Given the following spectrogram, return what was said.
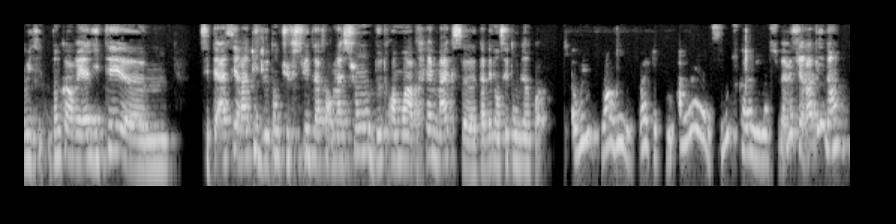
oui, donc en réalité, euh, c'était assez rapide le temps que tu suives la formation, deux, trois mois après, max, euh, t'avais lancé ton bien, quoi. Ah oui, non, oui, ouais, ah ouais, c'est ouf quand même. Bah oui, c'est rapide, hein.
